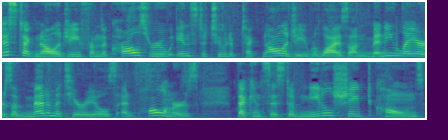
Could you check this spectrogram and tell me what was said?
This technology from the Karlsruhe Institute of Technology relies on many layers of metamaterials and polymers that consist of needle-shaped cones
